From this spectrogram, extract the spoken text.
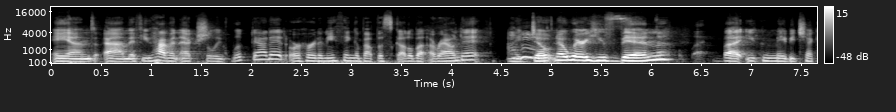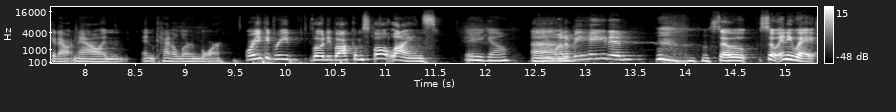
And um, if you haven't actually looked at it or heard anything about the scuttlebutt around it, I don't know where you've been, but you can maybe check it out now and, and kind of learn more. Or you could read Voddie Baucham's Fault Lines. there you go. you want to be hated. So so anyway,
